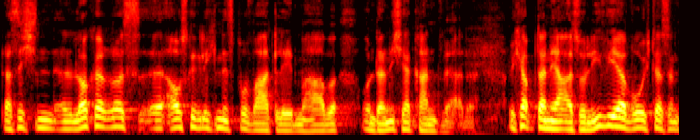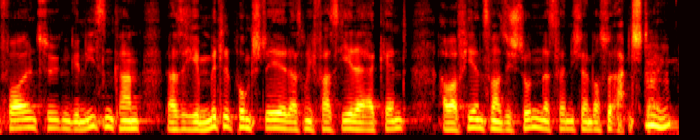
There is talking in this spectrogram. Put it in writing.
dass ich ein äh, lockeres, äh, ausgeglichenes Privatleben habe und dann nicht erkannt werde. Ich habe dann ja als Olivia, wo ich das in vollen Zügen genießen kann, dass ich im Mittelpunkt stehe, dass mich fast jeder erkennt. Aber 24 Stunden, das fände ich dann doch so anstrengend. Mhm.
